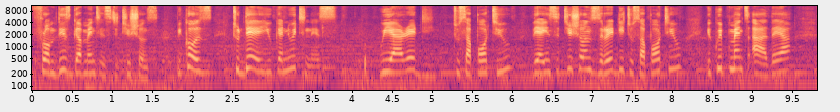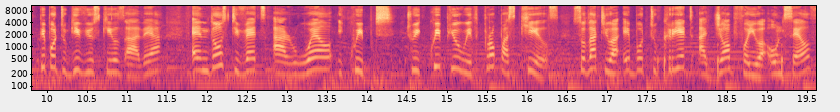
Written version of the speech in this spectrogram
from these government institutions. Because today you can witness we are ready to support you. There are institutions ready to support you. Equipments are there. People to give you skills are there. And those TVETs are well equipped to equip you with proper skills so that you are able to create a job for your own self,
